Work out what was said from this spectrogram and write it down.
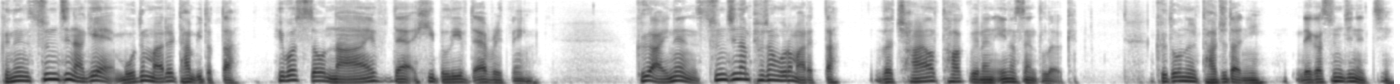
그는 순진하게 모든 말을 다 믿었다. He was so naive that he believed everything. 그 아이는 순진한 표정으로 말했다. The child talked with an innocent look. 그 돈을 다 주다니. 내가 순진했지.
